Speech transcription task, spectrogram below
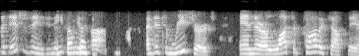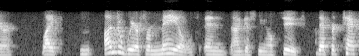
That's interesting, Denise. Because, uh, I did some research, and there are lots of products out there, like underwear for males and I guess females too, that protect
